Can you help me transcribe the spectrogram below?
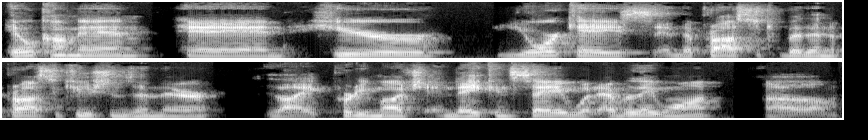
He'll come in and hear your case and the prosecute, but then the prosecution's in there like pretty much, and they can say whatever they want, um,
